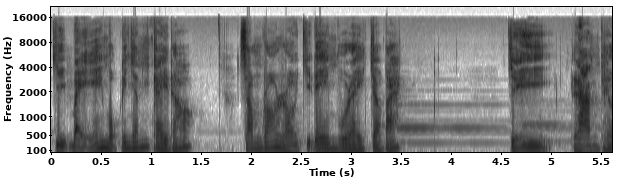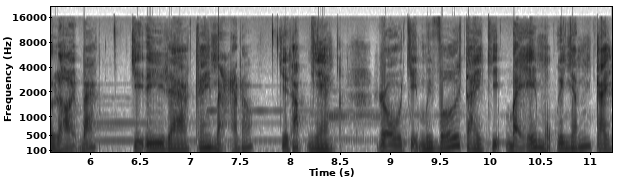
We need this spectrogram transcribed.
Chị bẻ một cái nhánh cây đó. Xong đó rồi chị đem vô đây cho bác. Chị làm theo lời bác Chị đi ra cái mã đó Chị thắp nhang Rồi chị mới với tay chị bẻ một cái nhánh cây.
